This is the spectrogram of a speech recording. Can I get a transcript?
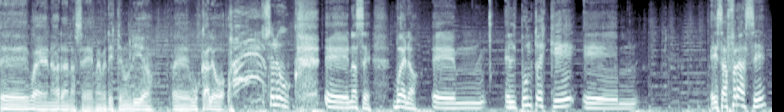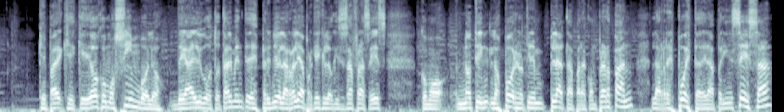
Eh, bueno ahora no sé me metiste en un lío eh, búscalo Yo lo busco. Eh, no sé. Bueno, eh, el punto es que eh, esa frase, que, quedó como símbolo de algo totalmente desprendido de la realidad, porque es que lo que dice esa frase es como no ten- los pobres no tienen plata para comprar pan, la respuesta de la princesa.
